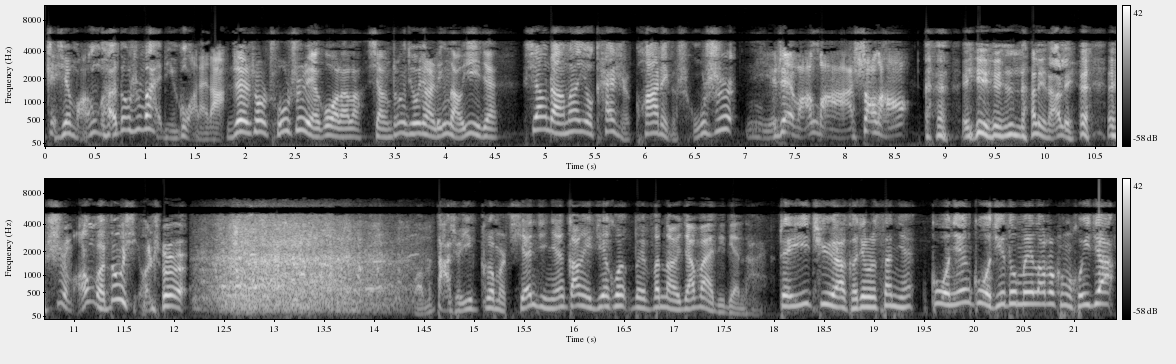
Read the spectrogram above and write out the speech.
这些王八都是外地过来的。这时候厨师也过来了，想征求一下领导意见。乡长呢，又开始夸这个厨师：“你这王八烧的好。”哎，哪里哪里，是王八都喜欢吃。我们大学一哥们儿前几年刚一结婚，被分到一家外地电台，这一去啊，可就是三年，过年过节都没捞着空回家。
